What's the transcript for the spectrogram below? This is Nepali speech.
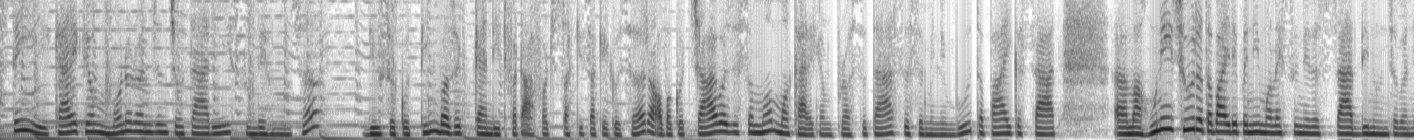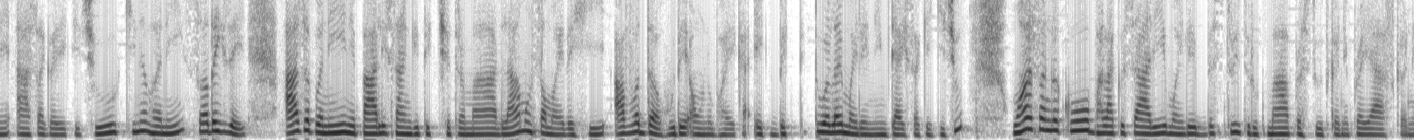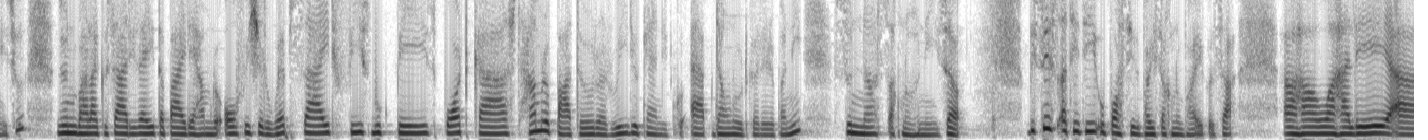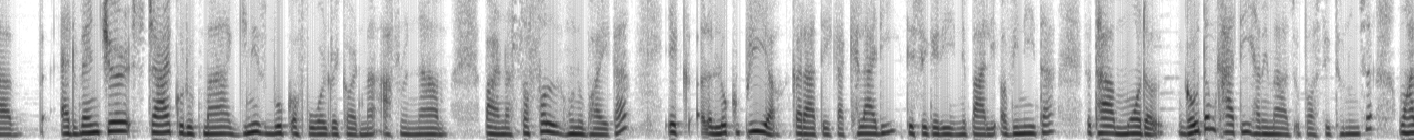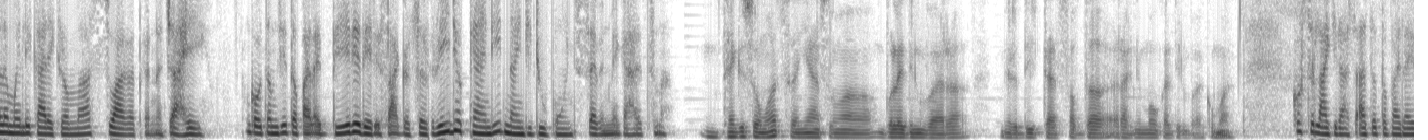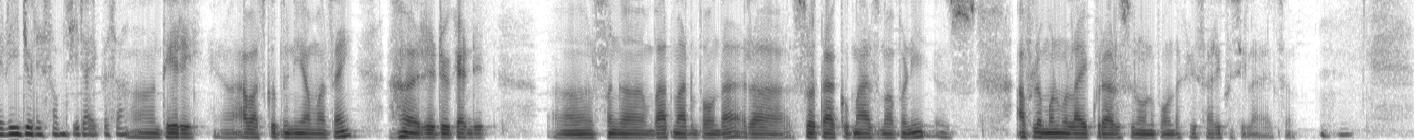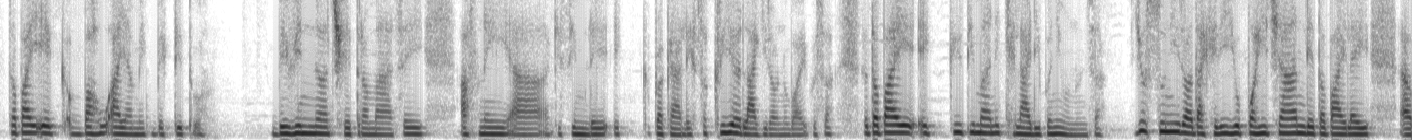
नमस्ते। कार्यक्रम मनोरञ्जन चौतारी सुन्दै हुनुहुन्छ। दिउँसोको तिन बजेको क्यान्डिड फटाफट सकिसकेको छ र अबको चार बजेसम्म म कार्यक्रम प्रस्तुता सेसमी लिम्बू तपाईँको साथमा हुनेछु र तपाईँले पनि मलाई सुनेर साथ दिनुहुन्छ भन्ने आशा गरेकी छु। किनभने सधैँ चाहिँ आज पनि नेपाली साङ्गीतिक क्षेत्रमा लामो समयदेखि आबद्ध हुँदै आउनुभएका एक व्यक्तित्वलाई मैले निम्त्याइसकेकी छु। उहाँसँगको भलाकुसारी मैले विस्तृत रूपमा प्रस्तुत गर्ने प्रयास गर्नेछु। जुन भलाकुसारीलाई तपाईँले हाम्रो official website Facebook page podcast हाम्रो पातो र रेडियो क्यान्डिडको एप डाउनलोड गरेर पनि सुन्न सक्नुहुनेछ। विशेष अतिथि उपस्थित भइसक्नु भएको छ। उहाँले एडभेन्चर स्टारको रूपमा गिनिज बुक अफ वर्ल्ड रेकर्डमा आफ्नो नाम पार्न सफल हुनुभएका एक लोकप्रिय करातेका खेलाडी त्यसै गरी नेपाली अभिनेता तथा मोडल गौतम खाती हामीमा आज उपस्थित हुनुहुन्छ। उहाँलाई मैले कार्यक्रममा स्वागत गर्न चाहे। गौतमजी तपाईँलाई धेरै धेरै स्वागत छ। Radio candid ninety two point seven mega हेल्थमा thank you so much यहाँसँग बोलाइदिनु भएर मेरो दुईवटा शब्द राख्ने मौका दिनुभएकोमा। कस्तो लागिरहेछ आज तपाईँलाई रेडियोले सम्झिरहेको छ? धेरै। आवाजको दुनियाँमा चाहिँ रेडियो क्यान्डिड सँग बात मार्नु पाउँदा र श्रोताको माझमा पनि आफूलाई मनमा लागेको कुराहरू सुनाउनु पाउँदाखेरि साह्रै खुसी लागेको छ। तपाईँ एक बहुआयामिक व्यक्तित्व। विभिन्न क्षेत्रमा चाहिँ आफ्नै किसिमले एक प्रकारले सक्रिय लागिरहनु भएको छ। र तपाईँ एक कृतिमानी खेलाडी पनि हुनुहुन्छ। यो सुनिरहँदाखेरि यो पहिचानले तपाईँलाई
